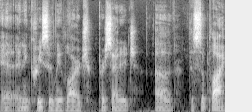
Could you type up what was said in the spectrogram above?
a, an increasingly large percentage of the supply.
